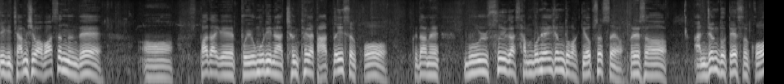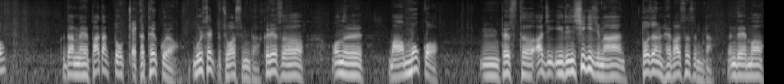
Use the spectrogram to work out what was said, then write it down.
여기 잠시 와봤었는데 어, 바닥에 부유물이나 청태가 다 떠 있었고 그 다음에 물 수위가 3분의 1 정도밖에 없었어요. 그래서 안정도 됐었고 그 다음에 바닥도 깨끗했고요. 물색도 좋았습니다. 그래서 오늘 마음 먹고 음, 베스트 아직 이른 시기지만 도전을 해봤었습니다. 근데 뭐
